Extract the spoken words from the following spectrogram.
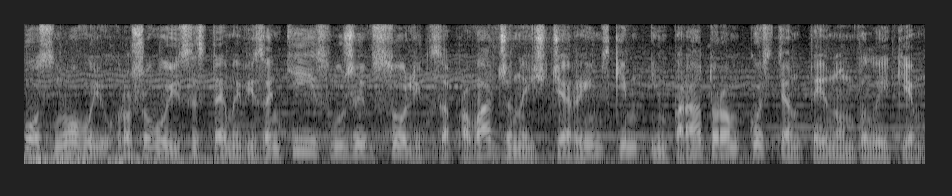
Основою грошової системи Візантії служив солід, запроваджений ще римським імператором Костянтином Великим.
